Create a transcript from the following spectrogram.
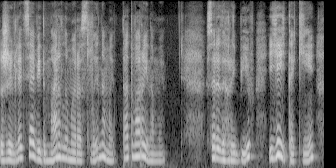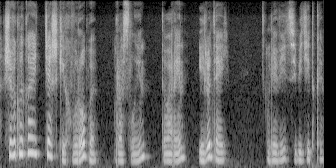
живляться відмерлими рослинами та тваринами. Серед грибів є й такі, що викликають тяжкі хвороби рослин, тварин і людей. Уявіть собі, дітки.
